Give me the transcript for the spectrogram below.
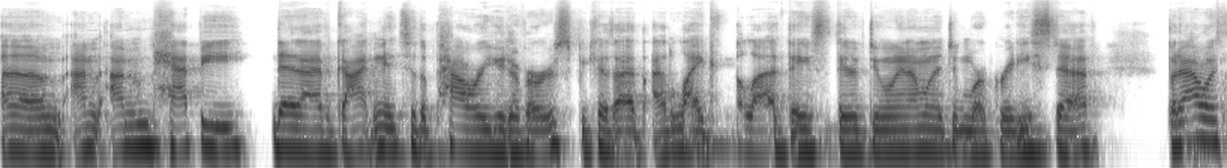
Um, I'm I'm happy that I've gotten into the power universe because I, I like a lot of things that they're doing. I want to do more gritty stuff. But I was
